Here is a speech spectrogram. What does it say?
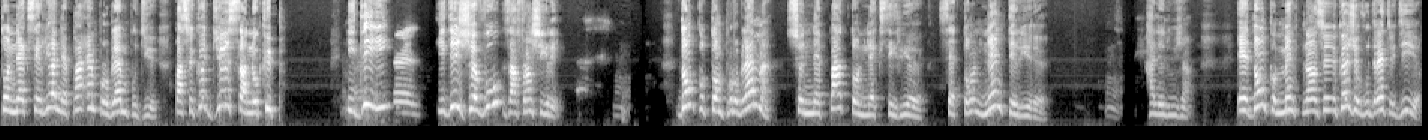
Ton extérieur n'est pas un problème pour Dieu. Parce que Dieu s'en occupe. Il dit, il dit, je vous affranchirai. Donc ton problème, ce n'est pas ton extérieur, c'est ton intérieur. Alléluia. Et donc maintenant, ce que je voudrais te dire,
